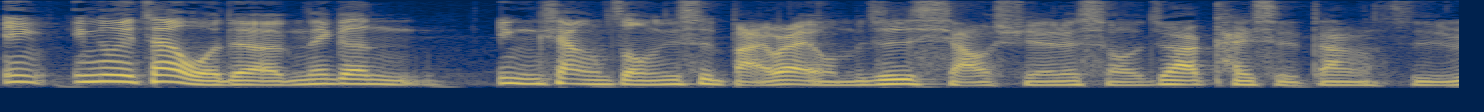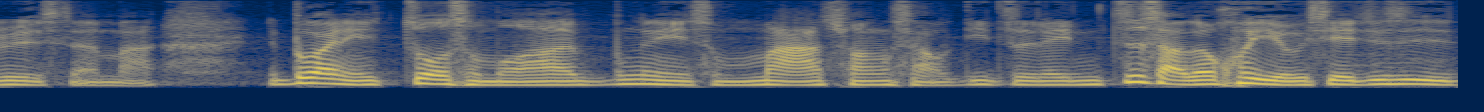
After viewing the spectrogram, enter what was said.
因因为在我的那个印象中，就是百外，我们就是小学的时候就要开始当值日生嘛。你不管你做什么啊，不管你什么抹窗、扫地之类，你至少都会有一些就是。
